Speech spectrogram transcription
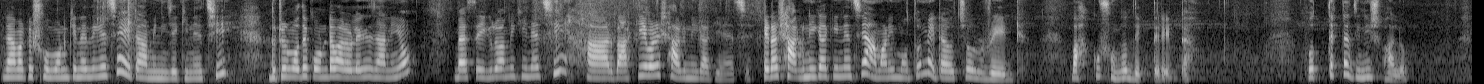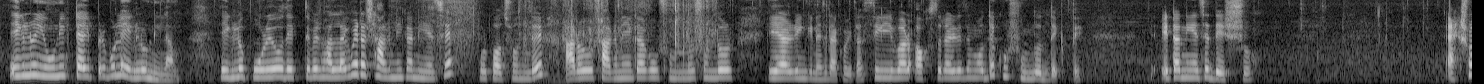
এটা আমাকে সুমন কিনে দিয়েছে, এটা আমি নিজে কিনেছি। দুটোর মধ্যে কোনটা ভালো লেগেছে জানিও। ব্যাস এগুলো আমি কিনেছি। আর বাকি এবারে শাগনিকা কিনেছে। এটা শাগনিকা কিনেছে আমারই মতন, এটা হচ্ছে রেড বাহ, খুব সুন্দর দেখতে রেডটা প্রত্যেকটা জিনিস ভালো। এগুলো ইউনিক টাইপের বলে এগুলো নিলাম। এগুলো পরেও দেখতে বেশ ভালো লাগবে। এটা শাগনিকা নিয়েছে ওর পছন্দের। আরও শাগনিকা খুব সুন্দর সুন্দর ইয়াররিং কিনেছে। দেখো, এটা সিলভার অক্সিডাইজের মধ্যে খুব সুন্দর দেখতে। এটা নিয়েছে দেড়শো। একশো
